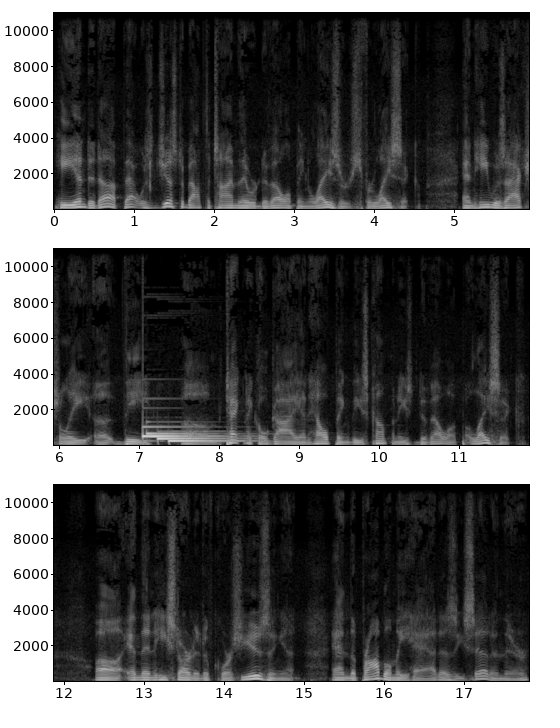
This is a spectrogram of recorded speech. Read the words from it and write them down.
he ended up that was just about the time they were developing lasers for LASIK and he was actually uh, the um, technical guy in helping these companies develop LASIK uh, and then he started of course using it and the problem he had as he said in there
